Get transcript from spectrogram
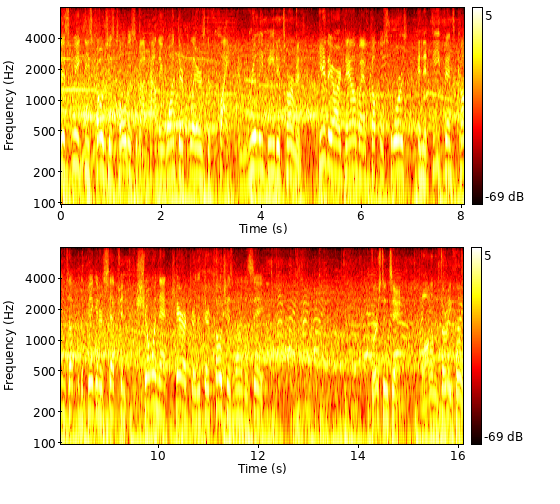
This week these coaches told us about how they want their players to fight and really be determined. Here they are down by a couple scores, and the defense comes up with a big interception, showing that character that their coaches wanted to see. First and 10. Ball on 34.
